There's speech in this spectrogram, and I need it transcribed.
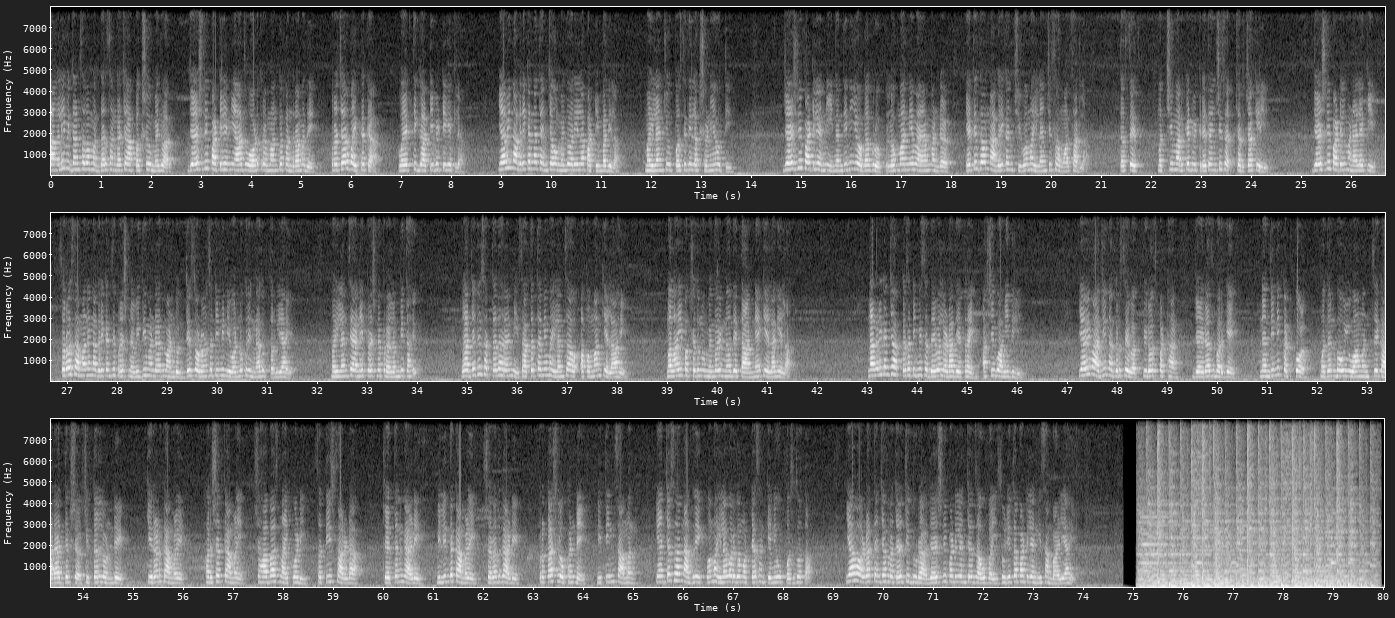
सांगली विधानसभा मतदारसंघाच्या अपक्ष उमेदवार जयश्री पाटील यांनी आज वॉर्ड क्रमांक पंधरामध्ये प्रचार बैठका वैयक्तिक गाठीभेटी घेतल्या. यावेळी नागरिकांना त्यांच्या उमेदवारीला पाठिंबा दिला. महिलांची उपस्थिती लक्षणीय होती. जयश्री पाटील यांनी नंदिनी योगा ग्रुप लोकमान्य व्यायाम मंडळ येथे जाऊन नागरिकांशी व महिलांशी संवाद साधला. तसेच मच्छी मार्केट विक्रेत्यांशी चर्चा केली. जयश्री पाटील म्हणाले की सर्वसामान्य नागरिकांचे प्रश्न विधिमंडळात मांडून ते सोडवण्यासाठी मी निवडणूक रिंगणात उतरली आहे. महिलांचे अनेक प्रश्न प्रलंबित आहेत. राज्यातील सत्ताधाऱ्यांनी सातत्याने महिलांचा अपमान केला आहे. मलाही पक्षातून उमेदवारी न देता अन्याय केला गेला. नागरिकांच्या हक्कासाठी मी सदैव लढा देत राहीन अशी ग्वाही दिली. यावेळी माजी नगरसेवक फिरोज पठाण जयराज बर्गे नंदिनी कटकोळ मदनभाऊ युवा मंचचे कार्याध्यक्ष शीतल लोंढे किरण कांबळे हर्षद कांबळे शहाबाज नाईकवडी सतीश सारडा चेतन गाडे मिलिंद कांबळे शरद गाडे प्रकाश लोखंडे नितीन सामंत यांच्यासह नागरिक व महिला वर्ग मोठ्या संख्येने उपस्थित होता. या वॉर्डात त्यांच्या प्रचाराची धुरा जयश्री पाटील यांच्या जाऊबाई सुजिता पाटील यांनी सांभाळली आहे.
